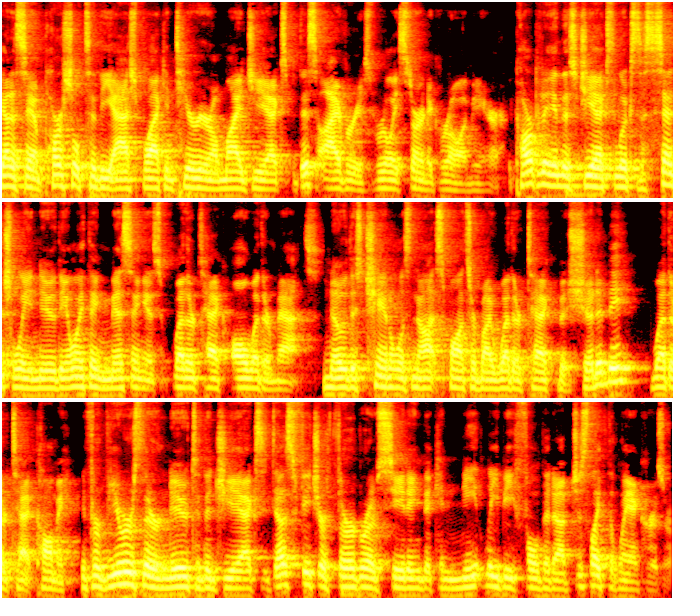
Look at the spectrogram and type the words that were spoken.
Gotta say, I'm partial to the ash black interior on my GX, but this ivory is really starting to grow on me here. The carpeting in this GX looks essentially new. The only thing missing is WeatherTech all-weather mats. No, this channel is not sponsored by WeatherTech, but should it be? WeatherTech, call me. And for viewers that are new to the GX, it does feature third row seating that can neatly be folded up, just like the Land Cruiser.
